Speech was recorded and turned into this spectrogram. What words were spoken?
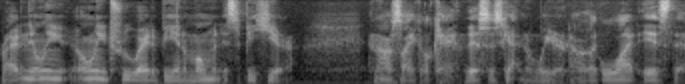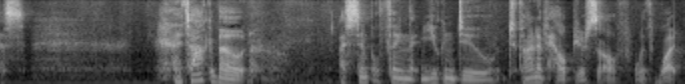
right? And the only only true way to be in a moment is to be here. And I was like, okay, this is getting weird. I was like, what is this? They talk about a simple thing that you can do to kind of help yourself with what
